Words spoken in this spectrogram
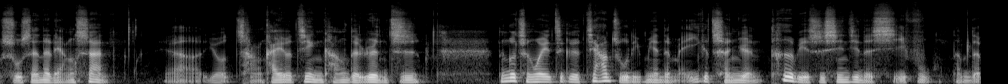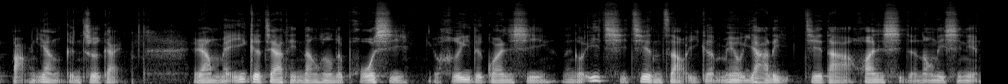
属神的良善，啊，有敞开又健康的认知，能够成为这个家族里面的每一个成员，特别是新进的媳妇，他们的榜样跟遮盖，让每一个家庭当中的婆媳有合一的关系，能够一起建造一个没有压力、皆大欢喜的农历新年。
